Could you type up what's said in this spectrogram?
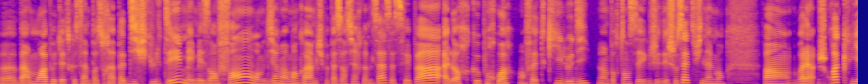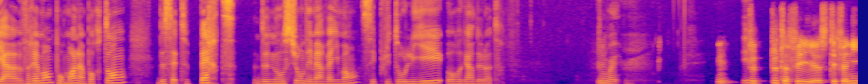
euh, ben moi peut-être que ça me posera pas de difficulté, mais mes enfants vont me dire maman quand même tu peux pas sortir comme ça, ça se fait pas. Alors que pourquoi en fait? Qui le dit? L'important c'est que j'ai des chaussettes finalement. Enfin voilà, je crois qu'il y a vraiment pour moi l'important de cette perte de notion d'émerveillement, c'est plutôt lié au regard de l'autre. Oui. Mmh. Tout, tout, à fait, euh, Stéphanie.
